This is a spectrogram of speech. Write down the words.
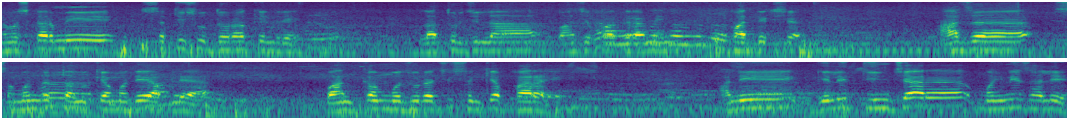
नमस्कार मी सतीश उद्धवराव केंद्रे लातूर जिल्हा भाजपा ग्रामीण उपाध्यक्ष. आज संबंध संबंधित तालुक्यामध्ये आपल्या बांधकाम मजुराची संख्या फार आहे. आणि गेले तीन चार महिने झाले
